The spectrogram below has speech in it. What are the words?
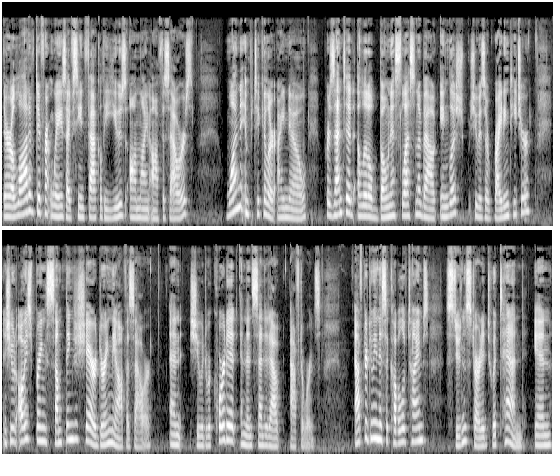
There are a lot of different ways I've seen faculty use online office hours. One in particular I know presented a little bonus lesson about English. She was a writing teacher, and she would always bring something to share during the office hour, and she would record it and then send it out afterwards. After doing this a couple of times, students started to attend in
